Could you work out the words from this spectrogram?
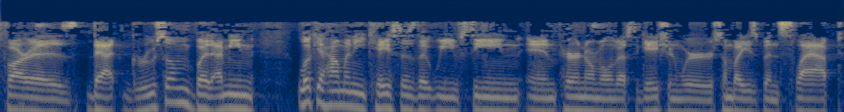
far as that gruesome, but I mean, look at how many cases that we've seen in paranormal investigation where somebody's been slapped,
